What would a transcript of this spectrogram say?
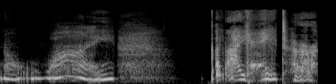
know why. But I hate her.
